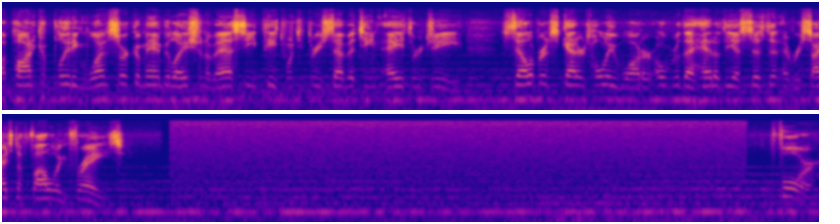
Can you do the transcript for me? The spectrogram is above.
Upon completing one circumambulation of SCP-2317-A through G, Celebrant scatters holy water over the head of the Assistant and recites the following phrase. 4.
